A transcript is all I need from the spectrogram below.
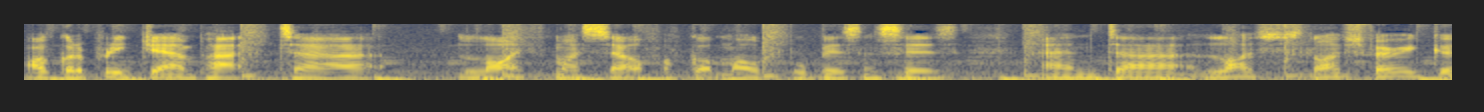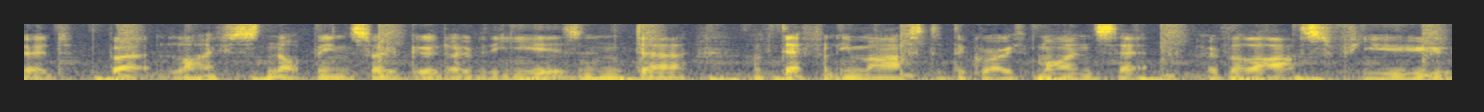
I've got a pretty jam packed uh, life myself. I've got multiple businesses, and uh, life's life's very good. But life's not been so good over the years, and uh, I've definitely mastered the growth mindset over the last few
